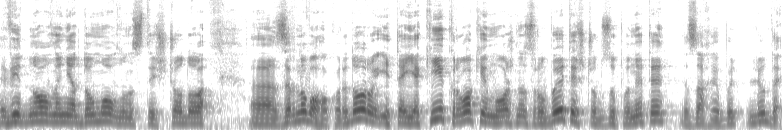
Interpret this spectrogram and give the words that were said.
відновлення домовленостей щодо е, зернового коридору і те, які кроки можна зробити, щоб зупинити загибель людей.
